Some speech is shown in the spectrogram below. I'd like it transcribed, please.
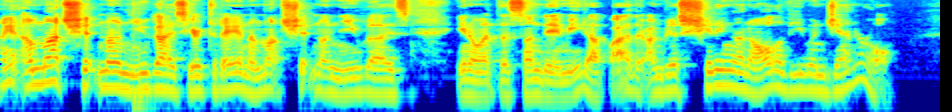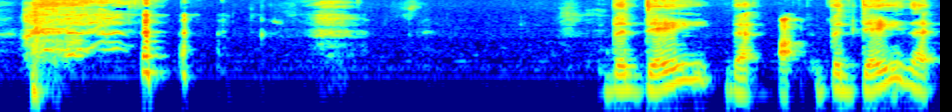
I, I'm not shitting on you guys here today, and I'm not shitting on you guys, you know, at the Sunday meetup either. I'm just shitting on all of you in general. the day that uh, the day that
